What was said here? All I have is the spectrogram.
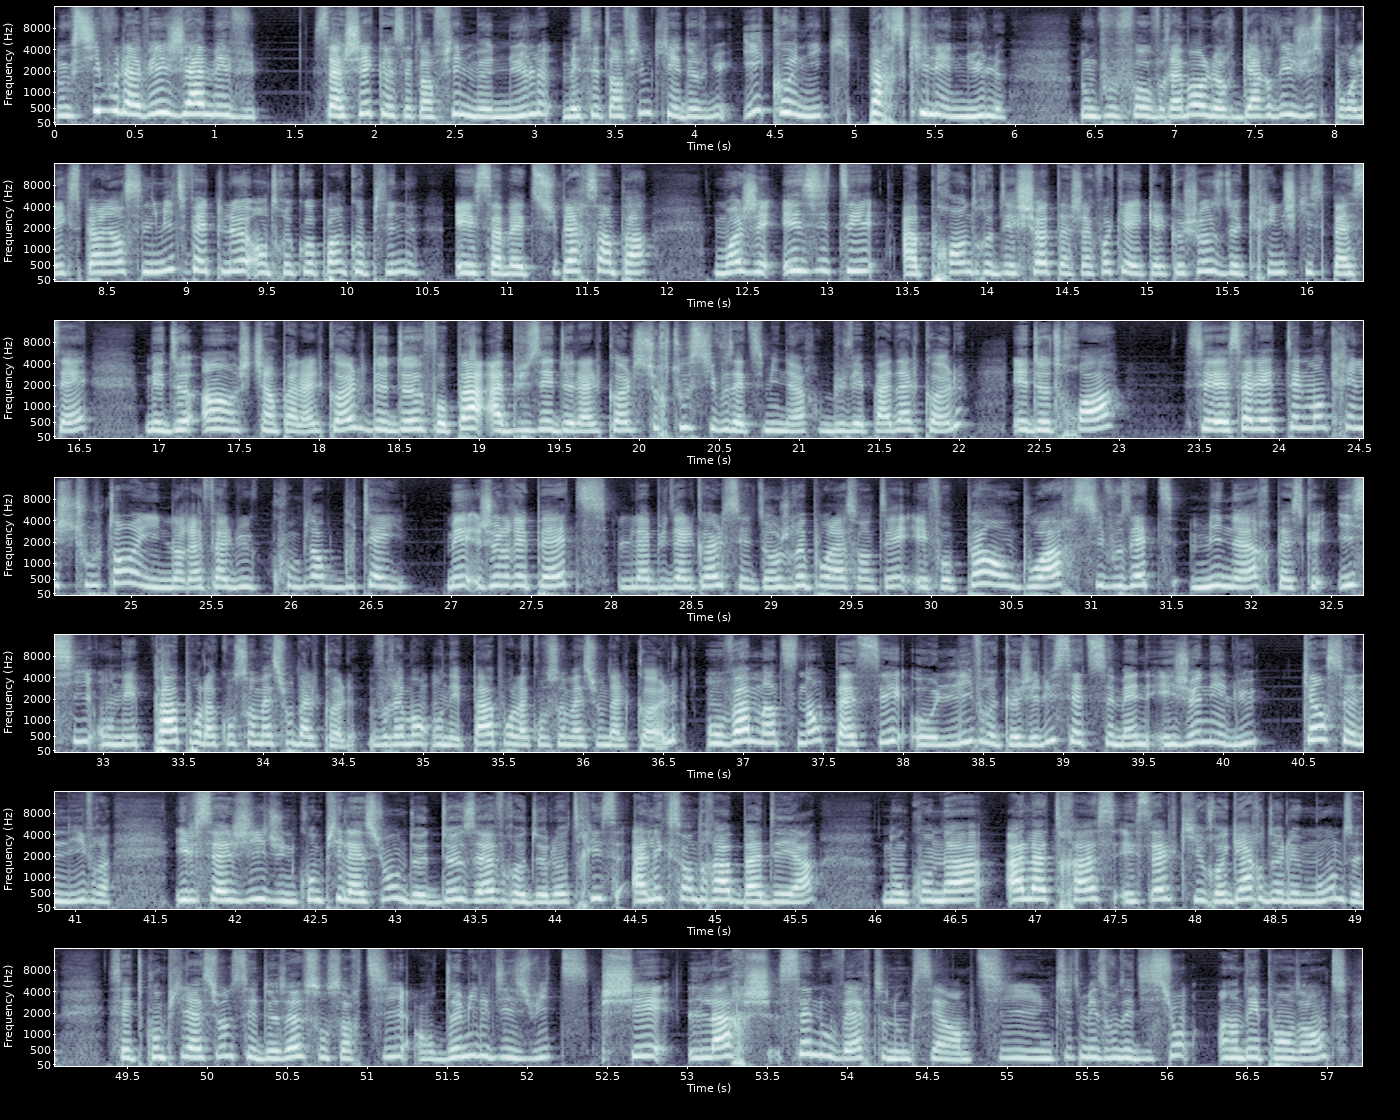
Donc si vous l'avez jamais vu, Sachez que c'est un film nul, mais c'est un film qui est devenu iconique parce qu'il est nul. Donc il faut vraiment le regarder juste pour l'expérience. Limite, faites-le entre copains, copines, et ça va être super sympa. Moi, j'ai hésité à prendre des shots à chaque fois qu'il y avait quelque chose de cringe qui se passait. Mais de 1, je tiens pas l'alcool. De 2, faut pas abuser de l'alcool, surtout si vous êtes mineur. Buvez pas d'alcool. Et de 3, ça allait être tellement cringe tout le temps, il aurait fallu combien de bouteilles? Mais je le répète, l'abus d'alcool c'est dangereux pour la santé et faut pas en boire si vous êtes mineur parce que ici on n'est pas pour la consommation d'alcool. Vraiment, on n'est pas pour la consommation d'alcool. On va maintenant passer au livre que j'ai lu cette semaine et je n'ai lu qu'un seul livre. Il s'agit d'une compilation de deux œuvres de l'autrice Alexandra Badea. Donc on a À la trace et Celle qui regarde le monde. Cette compilation de ces deux œuvres sont sorties en 2018 chez l'Arche Scène Ouverte. Donc c'est un petit, une petite maison d'édition indépendante.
